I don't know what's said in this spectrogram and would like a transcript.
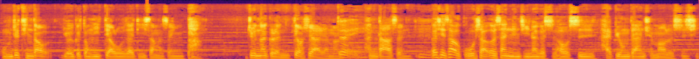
我们就听到有一个东西掉落在地上的声音，砰，就那个人掉下来了嘛，对很大声，嗯而且在我国小二三年级那个时候是还不用戴安全帽的事情。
